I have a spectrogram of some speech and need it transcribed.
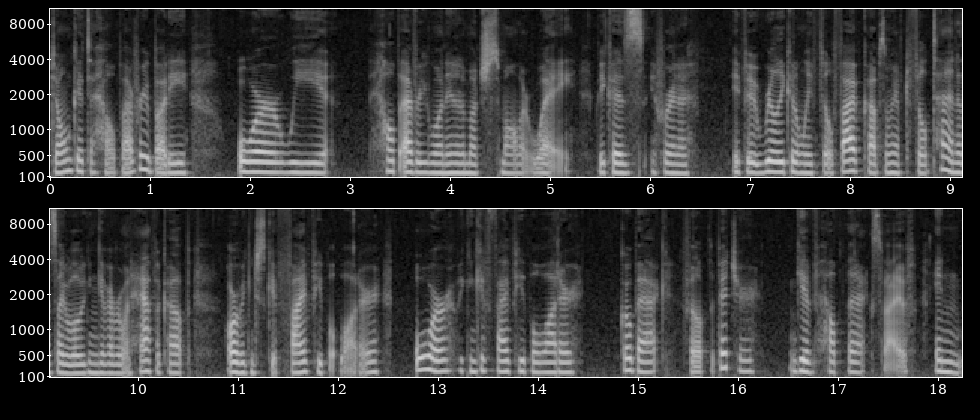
don't get to help everybody or we help everyone in a much smaller way. Because if we're in a if it really could only fill five cups and we have to fill 10, it's like, well, we can give everyone half a cup, or we can just give five people water, or we can give five people water, go back, fill up the pitcher, give help the next five. And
